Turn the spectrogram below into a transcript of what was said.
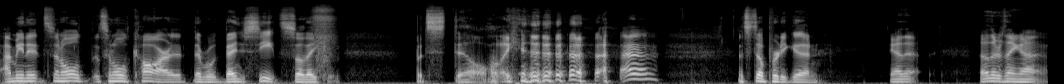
I mean, it's an old it's an old car. that There were bench seats, so they. Could, but still, like, it's still pretty good. Yeah, the, the other thing I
